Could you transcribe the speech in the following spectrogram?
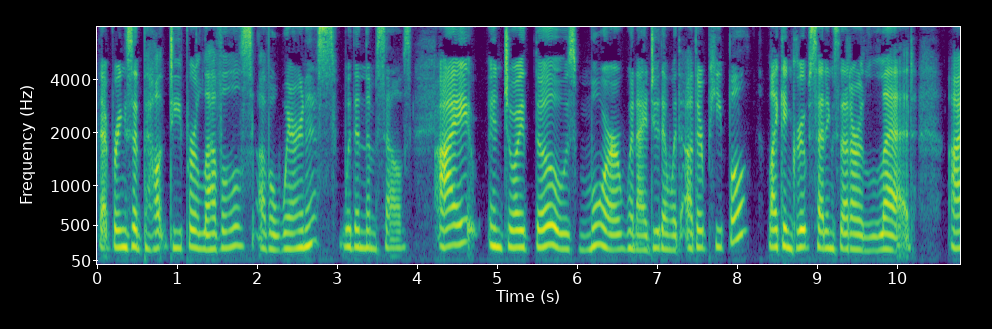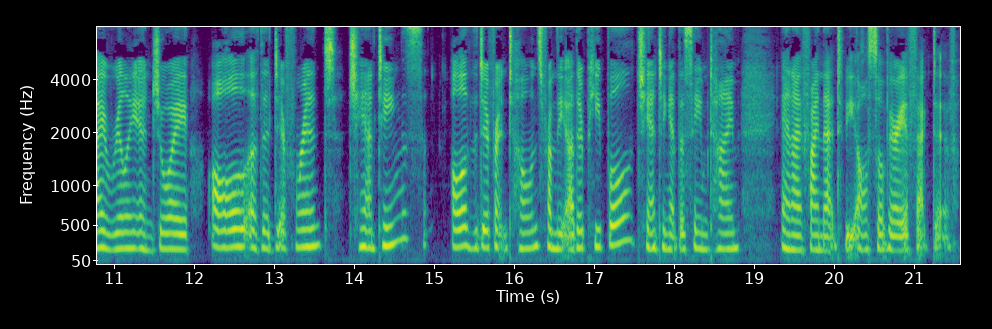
that brings about deeper levels of awareness within themselves. I enjoy those more when I do them with other people, like in group settings that are led. I really enjoy all of the different chantings all of the different tones from the other people chanting at the same time. And I find that to be also very effective.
